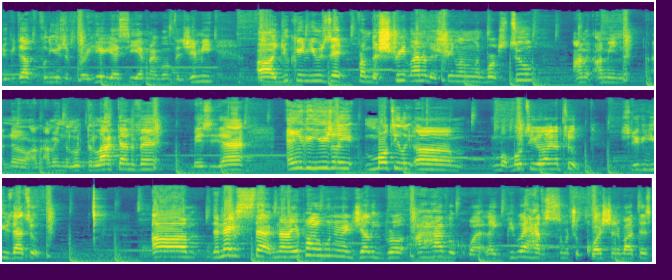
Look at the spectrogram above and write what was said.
You can definitely use it for here. Guys see I'm not going for Jimmy. Uh, you can use it from the street lineup. The street lineup works too. I mean, I mean, no, I mean the, the lockdown event, basically that. And you can usually multi um multi lineup too. So you can use that too. Um, the next step. Now you're probably wondering, Jelly, bro. I have a question. Like people have so much a question about this,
